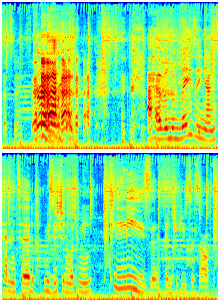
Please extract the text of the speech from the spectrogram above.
That's nice. I have an amazing young talented musician with me. Please introduce yourself to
